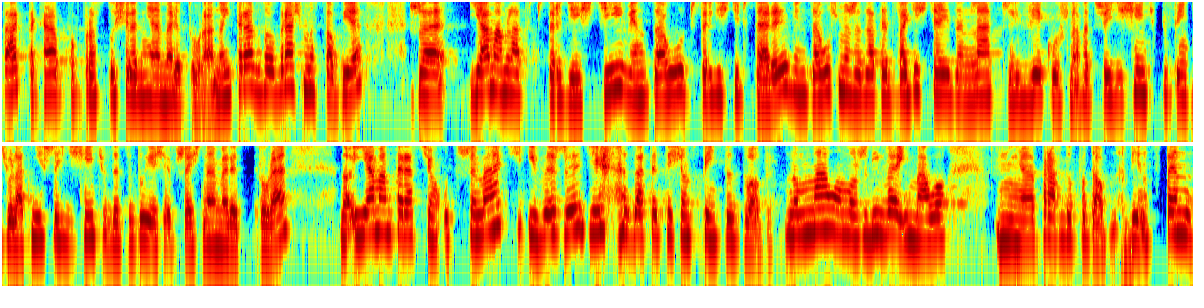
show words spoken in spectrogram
tak? Tak? Taka po prostu średnia emerytura. No i teraz wyobraźmy sobie, że ja mam lat 40, więc załóż 44, więc załóżmy, że za te 21 lat, czyli w wieku już nawet 65 lat, nie 60, decyduję się przejść na emeryturę. No i ja mam teraz się utrzymać i wyżyć za te 1500 zł. No mało możliwe i mało mm, prawdopodobne. Więc ten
